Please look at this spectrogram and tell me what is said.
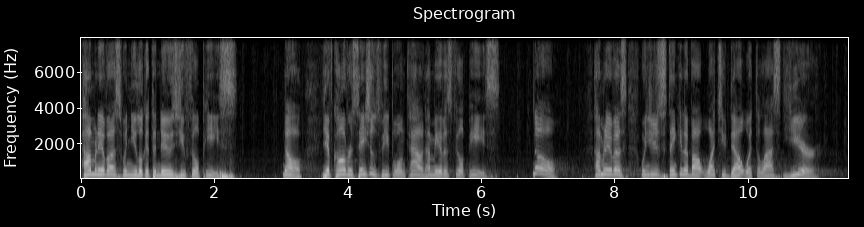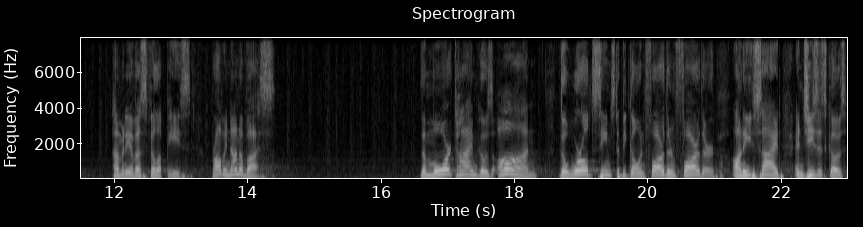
How many of us, when you look at the news, you feel peace? No. You have conversations with people in town. How many of us feel peace? No. How many of us, when you're just thinking about what you dealt with the last year, how many of us feel at peace? Probably none of us the more time goes on, the world seems to be going farther and farther on each side. And jesus goes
